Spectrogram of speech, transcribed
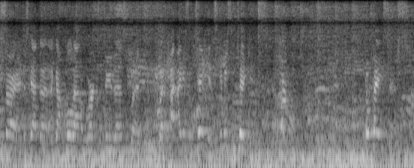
sorry, I just got done, I got pulled out of work to do this, but but I, I need some tickets. Give me some tickets. Go Pacers.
